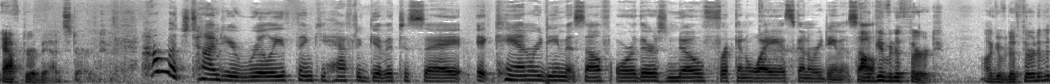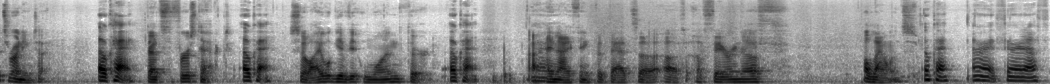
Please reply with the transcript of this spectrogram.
after a bad start. How much time do you really think you have to give it to say it can redeem itself or there's no frickin' way it's going to redeem itself? I'll give it a third. I'll give it a third of its running time. okay, That's the first act. okay, So I will give it one third. okay, Uh, And I think that that's a, a, a fair enough allowance. okay. All right, fair enough.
